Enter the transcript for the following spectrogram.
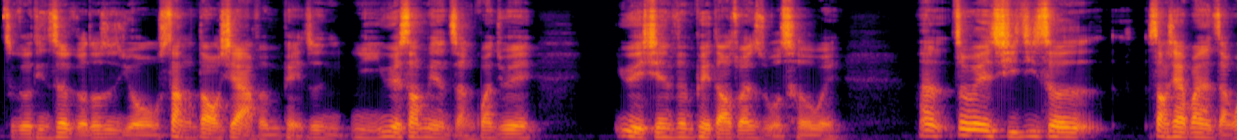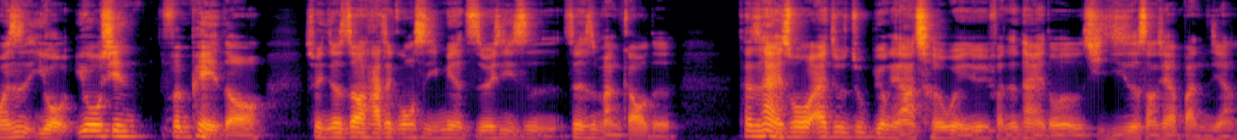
这个停车格都是由上到下分配，就是你越上面的长官就会越先分配到专属的车位。那这位骑机车上下班的长官是有优先分配的哦，所以你就知道他在公司里面的职位是真的是蛮高的。但是他也说，哎，就就不用给他车位，因为反正他也都骑机车上下班这样。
